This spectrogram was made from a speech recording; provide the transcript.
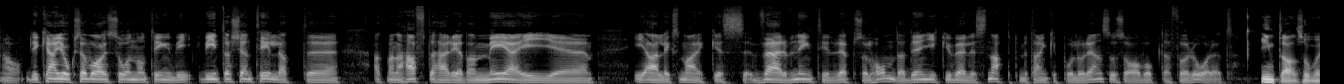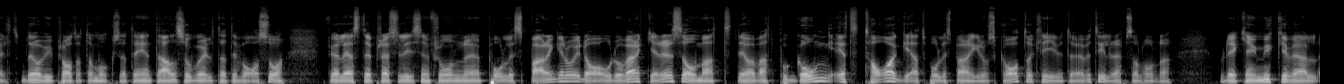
Ja, det kan ju också vara så någonting vi, vi inte har känt till att, eh, att man har haft det här redan med i, eh, i Alex Marquez värvning till Repsol Honda. Den gick ju väldigt snabbt med tanke på Lorenzos avhopp där förra året. Inte alls omöjligt. Det har vi pratat om också, att det är inte alls omöjligt att det var så. För jag läste pressreleasen från eh, Paul Espargaro idag och då verkar det som att det har varit på gång ett tag att Paul Espargaro ska ta klivet över till Repsol Honda. Och det kan ju mycket väl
